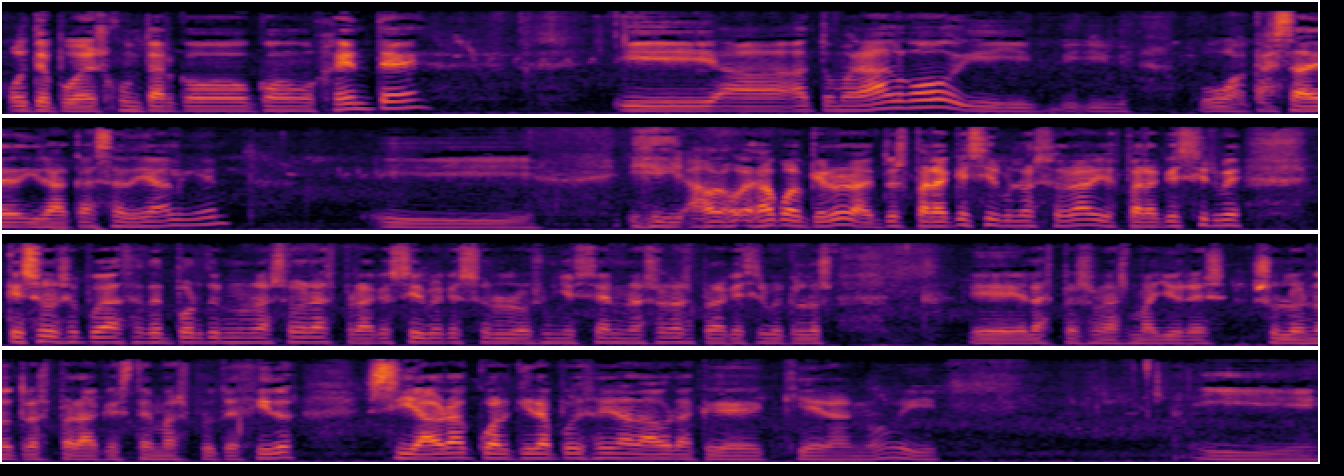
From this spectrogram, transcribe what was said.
o te puedes juntar con, con gente y a, tomar algo y, o a casa ir a casa de alguien y y a, cualquier hora. Entonces, ¿para qué sirven los horarios? ¿Para qué sirve que solo se pueda hacer deporte en unas horas? ¿Para qué sirve que solo los niños sean en unas horas? ¿Para qué sirve que los, eh, las personas mayores solo en otras para que estén más protegidos? Si ahora cualquiera puede salir a la hora que quiera, ¿no? Y, y,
